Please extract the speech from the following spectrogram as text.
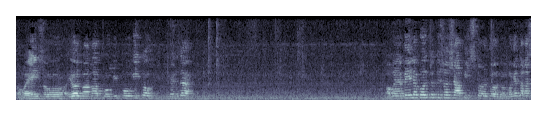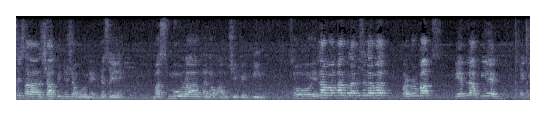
Okay, so ayun mga kap, pogi-pogi to. Ganda. Okay, available to sa Shopee store ko. No? Maganda kasi sa Shopee nyo siya kunin kasi mas mura ang ano ang shipping fee. So, yun lang mga kap. Maraming salamat. Barber Box. PM lang, PM. Thank you.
